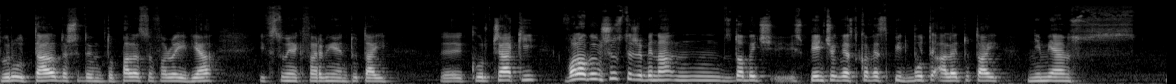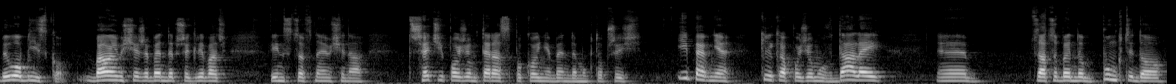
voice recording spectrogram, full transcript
brutal, doszedłem do Palace of Arabia i w sumie jak farmiłem tutaj e, kurczaki, wolałbym szósty, żeby na, mm, zdobyć pięciogwiazdkowe speedbooty, ale tutaj nie miałem, było blisko, bałem się, że będę przegrywać, więc cofnąłem się na trzeci poziom, teraz spokojnie będę mógł to przejść i pewnie kilka poziomów dalej, e, za co będą punkty do,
